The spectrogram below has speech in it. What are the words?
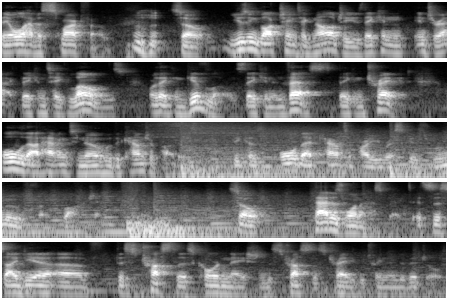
they all have a smartphone. Mm-hmm. So using blockchain technologies, they can interact, they can take loans, or they can give loans, they can invest, they can trade, all without having to know who the counterpart is, because all that counterparty risk is removed from blockchain. So that is one aspect. It's this idea of this trustless coordination, this trustless trade between individuals.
